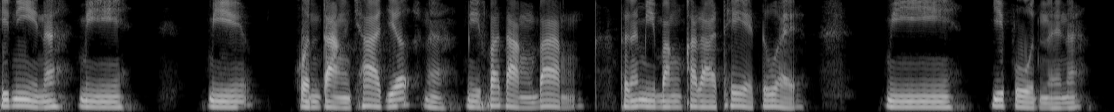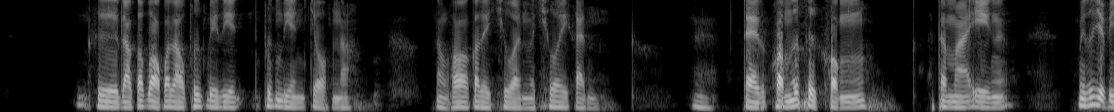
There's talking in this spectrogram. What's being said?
ที่นี่นะ มีมีคนต่างชาติเยอะนะมีฝรั่งบ้างตอนนั้นมีบังคลาเทศด้วย มีญี่ปุ่นเลยนะ คือเราก็บอกว่าเราเพิ่งไปเรียนเพิ่งเรียนจบเนาะหลวงพ่อก็เลยชวนมาช่วยกันแต่ความรู้สึกของอาตมาเอง ไม่รู้จะไป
